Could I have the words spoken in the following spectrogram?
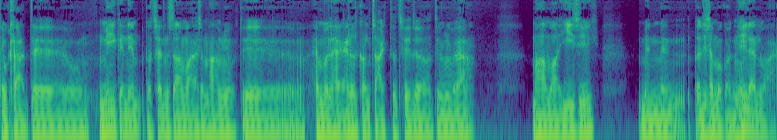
Det var klart, det er jo mega nemt at tage den samme vej som ham jo. Det, øh, han vil have alle kontakter til det, og det vil være meget, meget easy, ikke? Men, men og ligesom at gå den helt anden vej,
